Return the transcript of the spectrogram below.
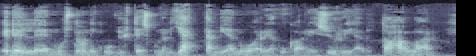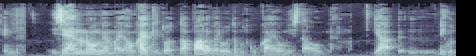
edelleen musta ne on niin kuin yhteiskunnan jättämiä nuoria, kukaan ei syrjäydy tahallaan. Emme. Sehän on ongelma, johon kaikki tuottaa palveluita, mutta kukaan ei omista ongelmaa. Ja niin kuin,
